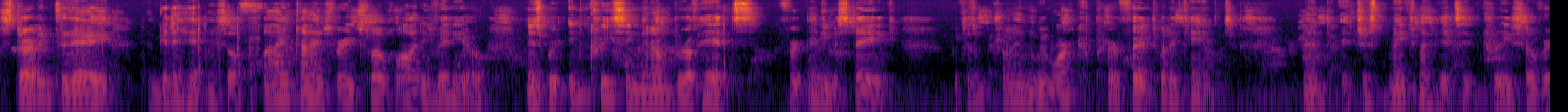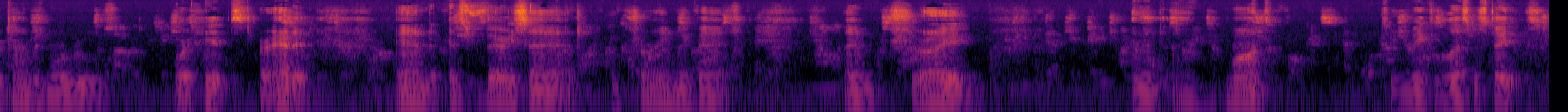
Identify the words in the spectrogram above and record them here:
Starting today, I'm gonna hit myself 5 times for each low quality video, as we're increasing the number of hits for any mistake, because I'm trying to be more perfect, but I can't, and it just makes my hits increase over time as more rules, or hits, are added, and it's very sad, I'm trying my best, I'm trying, and I want make less mistakes.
